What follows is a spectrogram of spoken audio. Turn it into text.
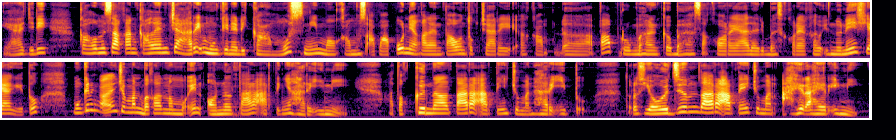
ya jadi kalau misalkan kalian cari mungkin ya di kamus nih mau kamus apa pun yang kalian tahu untuk cari uh, kam, uh, apa perubahan ke bahasa Korea dari bahasa Korea ke Indonesia gitu mungkin kalian cuma bakal nemuin onel tara artinya hari ini atau kenal tara artinya cuma hari itu. Terus yojem tara artinya cuma akhir-akhir ini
